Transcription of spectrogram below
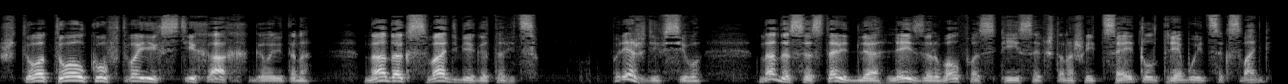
«Что толку в твоих стихах?» — говорит она. «Надо к свадьбе готовиться. Прежде всего, надо составить для Лейзер-Волфа список, что нашей Цейтл требуется к свадьбе.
